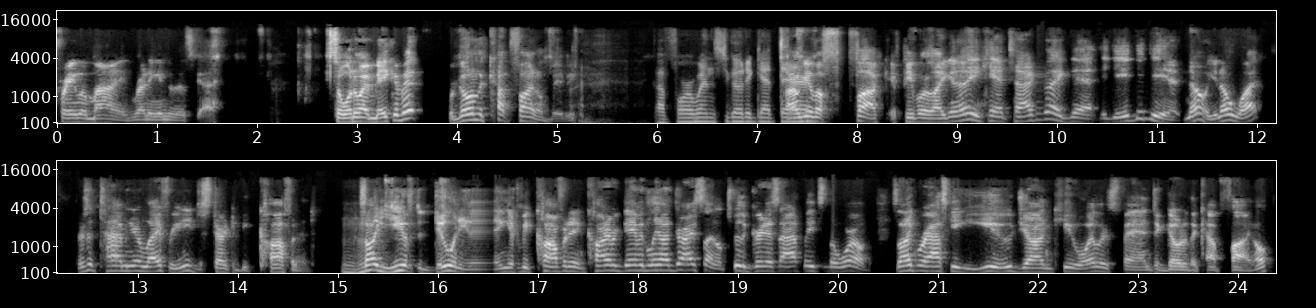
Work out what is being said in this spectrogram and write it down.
frame of mind running into this guy. So what do I make of it? We're going to the Cup Final, baby. Got four wins to go to get there. I don't give a fuck if people are like, oh, you can't talk like that. No, you know what? There's a time in your life where you need to start to be confident. Mhm. It's not like you have to do anything. You have to be confident in Connor McDavid and Leon Draisaitl, two of the greatest athletes in the world. It's not like we're asking you, John Q. Oilers fan, to go to the Cup final.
